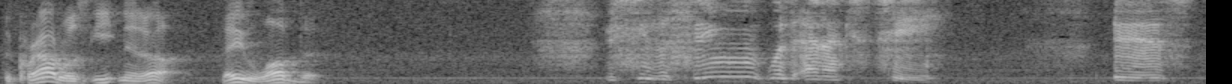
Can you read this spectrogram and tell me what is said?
the crowd was eating it up. They loved it. You see, the thing with NXT is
